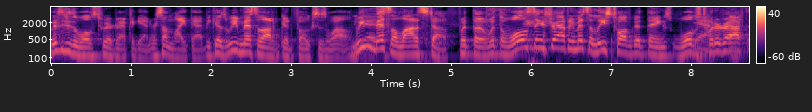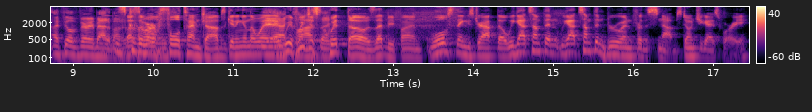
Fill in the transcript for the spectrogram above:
we have to do the Wolves Twitter draft again or something like that because we missed a lot of good folks as well. We, did. missed a lot of stuff with the with the Wolves things draft. We missed at least twelve good things. Wolves Yeah, Twitter draft. I feel very bad about It's it. because of our full time jobs getting in the way. Yeah, if we just quit those, that'd be fine. Wolves things draft though. We got something. We got something brewing for the snubs. Don't you guys worry.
